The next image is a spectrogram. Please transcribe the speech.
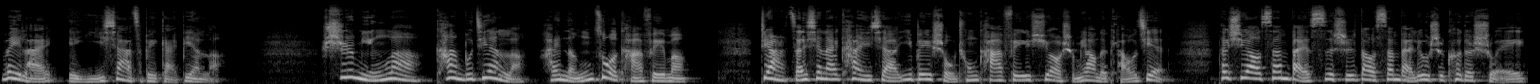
未来也一下子被改变了。失明了，看不见了，还能做咖啡吗？这样，咱先来看一下一杯手冲咖啡需要什么样的条件。它需要三百四十到三百六十克的水，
